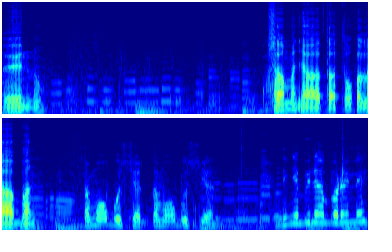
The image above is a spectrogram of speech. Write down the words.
ayun no. Kasama niya ata to, kalaban. Tamuubos yan, tamuubos yan. Hindi niya binabaril eh.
